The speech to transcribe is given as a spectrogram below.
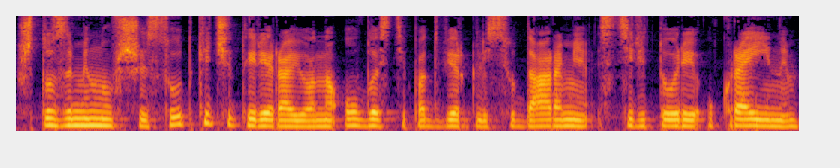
что за минувшие сутки четыре района области подверглись ударами с территории Украины.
